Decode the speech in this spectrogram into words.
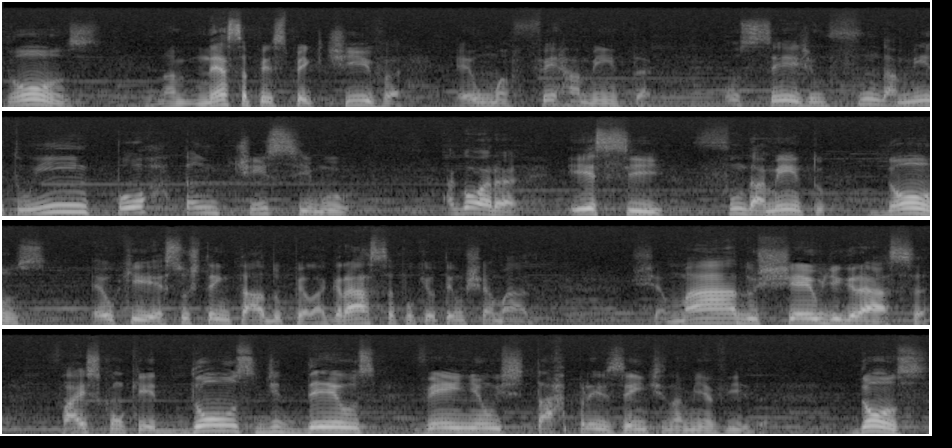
Dons, nessa perspectiva, é uma ferramenta, ou seja, um fundamento importantíssimo. Agora, esse fundamento, dons, é o que? É sustentado pela graça, porque eu tenho um chamado. Chamado cheio de graça faz com que dons de Deus venham estar presentes na minha vida. Dons,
